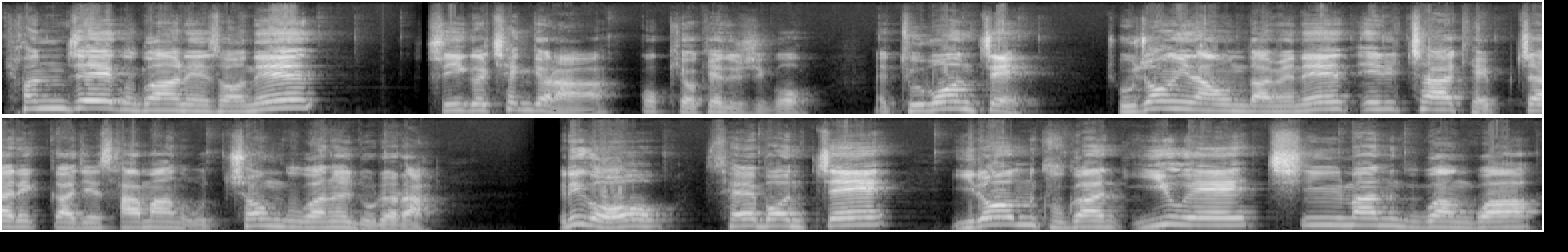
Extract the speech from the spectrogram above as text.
현재 구간에서는 수익을 챙겨라. 꼭 기억해 두시고 두 번째 조정이 나온다면은 1차 갭자리까지 45,000 구간을 노려라. 그리고 세 번째 이런 구간 이후에 7만 구간과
